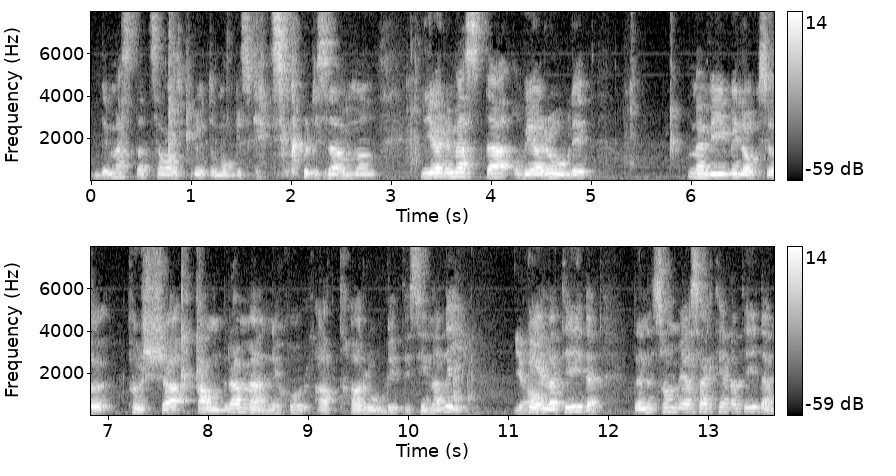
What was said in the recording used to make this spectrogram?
det mesta tillsammans förutom åker skridskor tillsammans. Vi gör det mesta och vi har roligt. Men vi vill också pusha andra människor att ha roligt i sina liv. Ja. Hela tiden. Den, som vi har sagt hela tiden.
